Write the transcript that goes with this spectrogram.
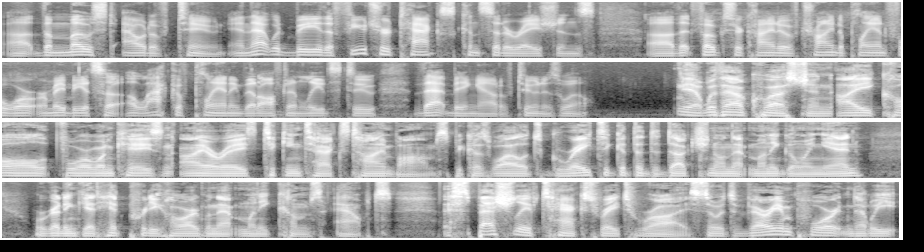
uh, the most out of tune, and that would be the future tax considerations uh, that folks are kind of trying to plan for, or maybe it's a, a lack of planning that often leads to that being out of tune as well. Yeah, without question. I call 401ks and IRAs ticking tax time bombs because while it's great to get the deduction on that money going in, we're going to get hit pretty hard when that money comes out, especially if tax rates rise. So it's very important that we,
